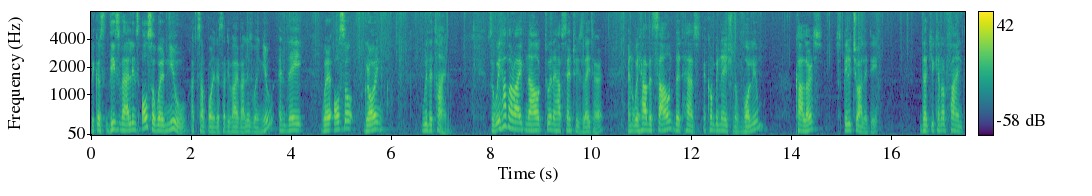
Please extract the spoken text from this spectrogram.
Because these violins also were new at some point, the Stradivari violins were new, and they were also growing with the time. So we have arrived now two and a half centuries later, and we have a sound that has a combination of volume, colors, spirituality that you cannot find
